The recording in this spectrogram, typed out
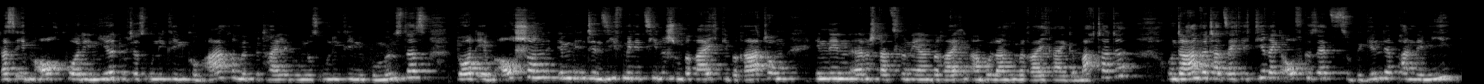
das eben auch koordiniert durch das Uniklinikum Aachen mit Beteiligung des Uniklinikum Münsters, dort eben auch schon im intensivmedizinischen Bereich die Beratung in den äh, stationären Bereich, im ambulanten Bereich rein gemacht hatte. Und da haben wir tatsächlich direkt aufgesetzt zu Beginn der Pandemie.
